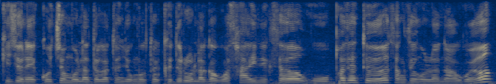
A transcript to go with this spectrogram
기존에 고점 올라들어갔던 종목들 그대로 올라가고 사이닉스 5% 상승 올라 나오고요.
